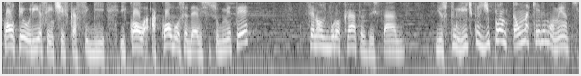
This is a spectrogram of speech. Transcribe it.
qual teoria científica a seguir e qual, a qual você deve se submeter serão os burocratas do Estado e os políticos de plantão naquele momento.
